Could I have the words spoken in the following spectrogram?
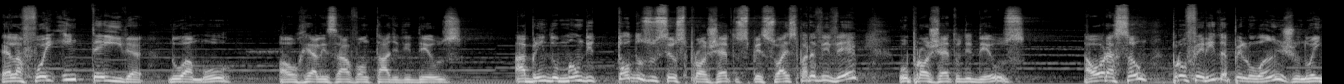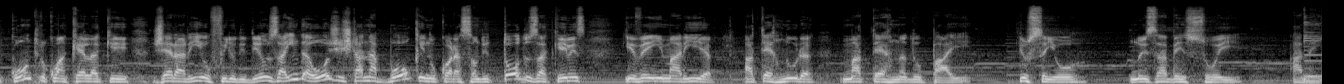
Ela foi inteira no amor ao realizar a vontade de Deus, abrindo mão de todos os seus projetos pessoais para viver o projeto de Deus. A oração proferida pelo anjo no encontro com aquela que geraria o Filho de Deus ainda hoje está na boca e no coração de todos aqueles que veem em Maria a ternura materna do Pai. Que o Senhor nos abençoe. Amém.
